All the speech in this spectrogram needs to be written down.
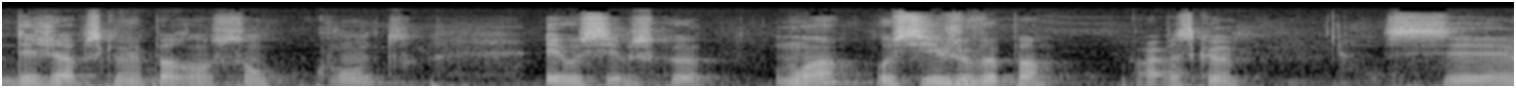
déjà parce que mes parents sont contre, et aussi parce que moi aussi je veux pas. Ouais, Parce que c'est.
